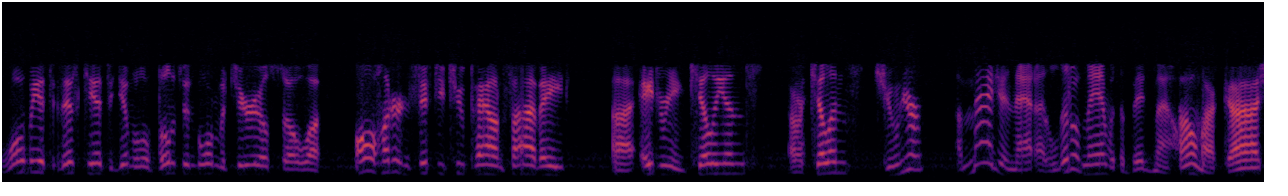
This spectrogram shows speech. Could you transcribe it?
woe be it to this kid to give him a little bulletin board material. So uh, all 152 pound, 5'8", uh, Adrian Killians or Killins Jr. Imagine that, a little man with a big mouth. Oh my gosh,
